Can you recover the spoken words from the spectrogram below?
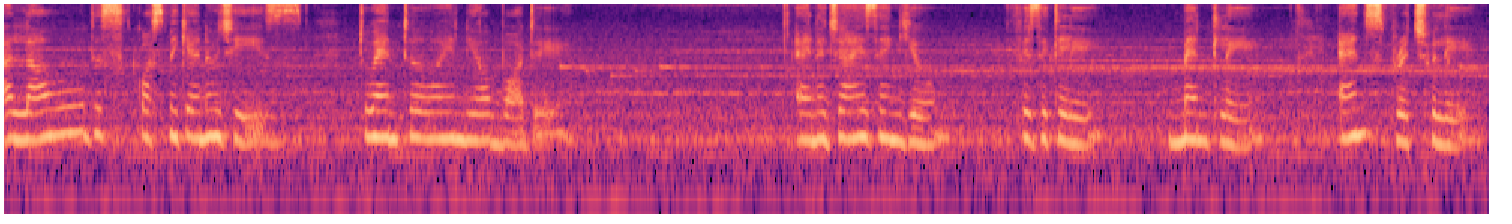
allow this cosmic energies to enter in your body energizing you physically, mentally, and spiritually.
